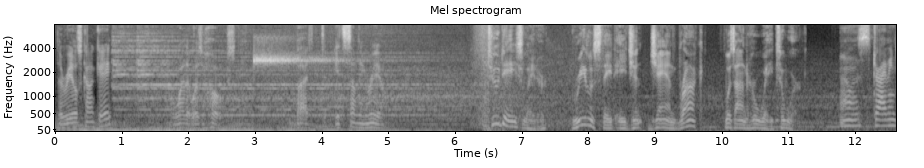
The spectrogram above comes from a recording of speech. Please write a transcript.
the real skunk ape or whether it was a hoax, but it's something real. Two days later, real estate agent Jan Brock was on her way to work. I was driving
